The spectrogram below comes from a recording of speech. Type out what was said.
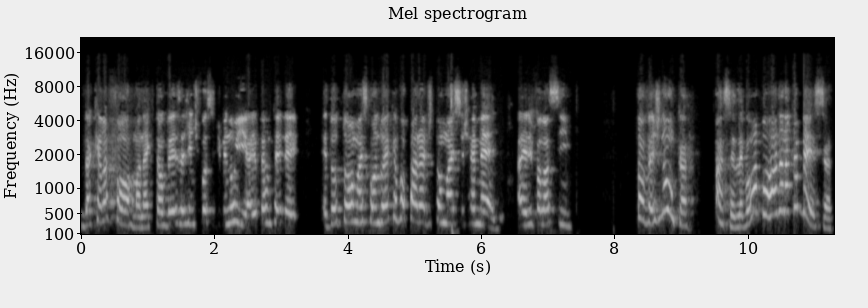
daquela forma, né? Que talvez a gente fosse diminuir. Aí eu perguntei dele, é, doutor, mas quando é que eu vou parar de tomar esses remédios? Aí ele falou assim, talvez nunca. Ah, você levou uma porrada na cabeça.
